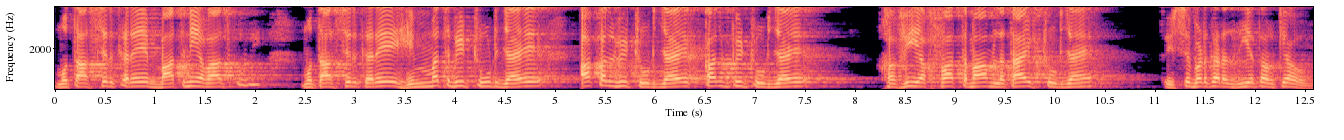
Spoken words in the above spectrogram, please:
متاثر کرے باطنی آواز کو بھی، متاثر کرے ہمت بھی ٹوٹ جائے، عقل بھی ٹوٹ جائے، قلب بھی ٹوٹ جائے، خفی اقفا تمام لطائف ٹوٹ جائیں، تو اس سے بڑھ کر اذیت اور کیا ہوگی؟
